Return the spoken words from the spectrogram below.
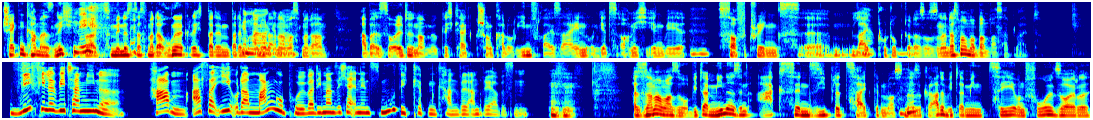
checken kann man es nicht, nee. aber zumindest, dass man da Hunger kriegt bei dem, bei dem genau, einen oder genau. anderen, was man da. Aber es sollte nach Möglichkeit schon kalorienfrei sein und jetzt auch nicht irgendwie mhm. Softdrinks, äh, Leitprodukt ja. oder so, sondern dass man mal beim Wasser bleibt. Wie viele Vitamine haben Acai oder Mangopulver, die man sich ja in den Smoothie kippen kann, will Andrea wissen. Mhm. Also sagen wir mal so, Vitamine sind arg sensible Zeitgenossen. Mhm. Also gerade Vitamin C und Folsäure,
